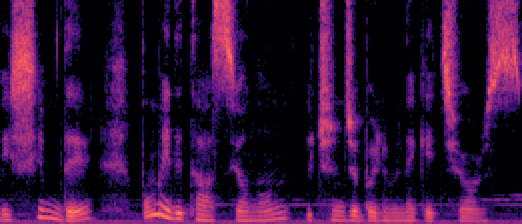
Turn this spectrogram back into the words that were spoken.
Ve şimdi bu meditasyonun üçüncü bölümüne geçiyoruz.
